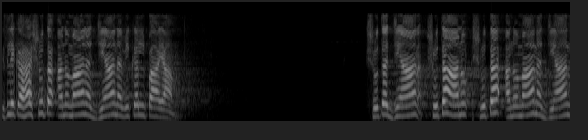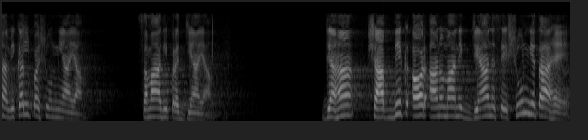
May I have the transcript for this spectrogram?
इसलिए कहा, श्रुत अनुमान ज्ञान विकल्पायाम। श्रुत ज्ञान श्रुत अनु श्रुत अनुमान ज्ञान विकल्प शून्यायाम समाधि प्रज्ञायाम जहाँ शाब्दिक और आनुमानिक ज्ञान से शून्यता है,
